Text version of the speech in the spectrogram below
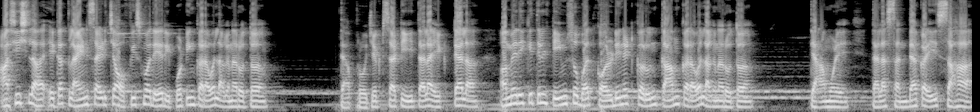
आशिषला एका क्लायंट साईडच्या ऑफिसमध्ये रिपोर्टिंग करावं लागणार होतं. त्या प्रोजेक्टसाठी त्याला एकट्याला अमेरिकेतील टीमसोबत कॉर्डिनेट करून काम करावं लागणार होतं. त्यामुळे त्याला संध्याकाळी सहा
